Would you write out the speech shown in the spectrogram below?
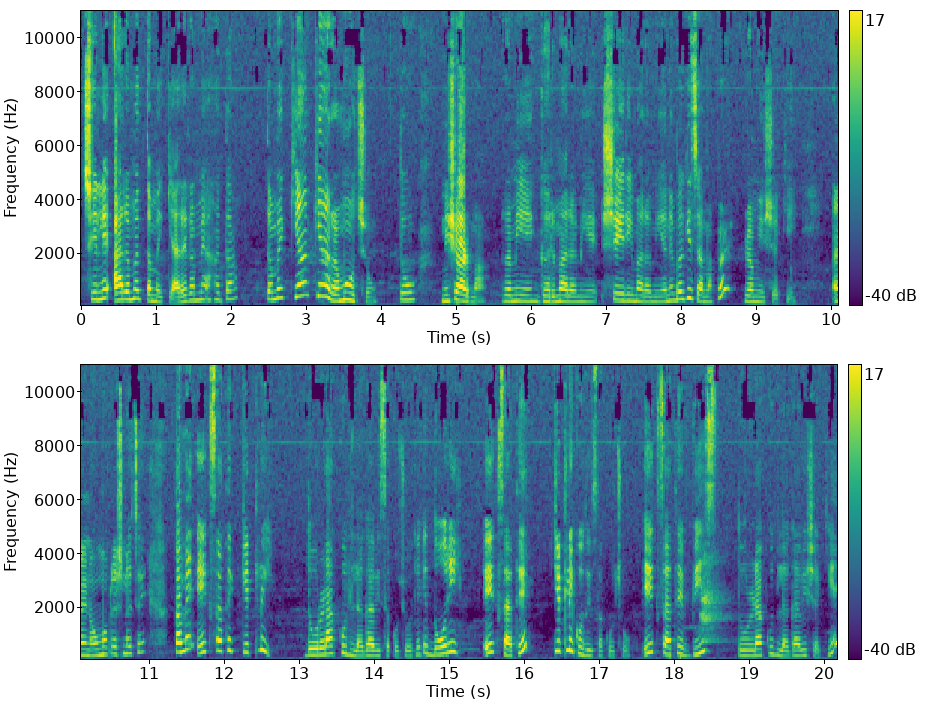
છેલ્લે આ રમત તમે ક્યારે રમ્યા હતા? તમે ક્યાં ક્યાં રમો છો? તો નિશાળમાં રમીએ, ઘરમાં રમીએ, શેરીમાં રમીએ અને બગીચામાં પણ રમી શકીએ. અને નવમો પ્રશ્ન છે, તમે એક સાથે કેટલી દોરડા કૂદ લગાવી શકો છો? એટલે કે દોરી એક સાથે કેટલી કૂદી શકો છો? એક સાથે વીસ દોરડા કૂદ લગાવી શકીએ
